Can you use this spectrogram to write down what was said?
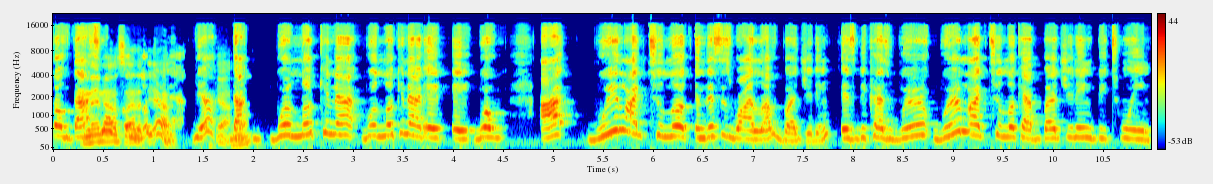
so that's what we're looking yeah, at. Yeah, yeah that, we're looking at we're looking at a, a well, I we like to look, and this is why I love budgeting, is because we're we're like to look at budgeting between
